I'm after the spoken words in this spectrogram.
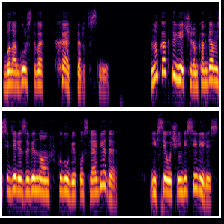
балагурство Хэттерсли. Но как-то вечером, когда мы сидели за вином в клубе после обеда, и все очень веселились,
